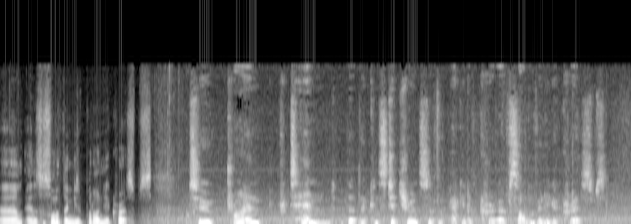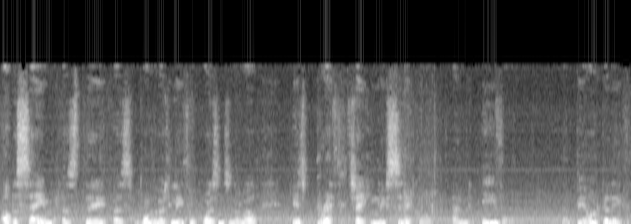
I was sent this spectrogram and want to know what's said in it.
um, and it's the sort of thing you'd put on your crisps. to try and pretend that the constituents of the packet of, cri- of salt and vinegar crisps are the same as the as one of the most lethal poisons in the world is breathtakingly cynical and evil, beyond belief.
